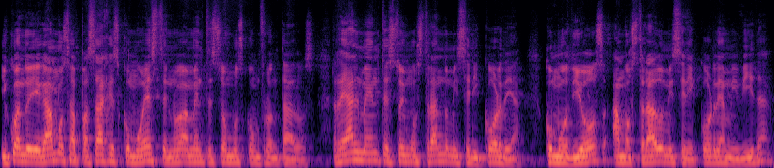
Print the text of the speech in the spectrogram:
Y cuando llegamos a pasajes como este, nuevamente somos confrontados. ¿Realmente estoy mostrando misericordia como Dios ha mostrado misericordia a mi vida?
